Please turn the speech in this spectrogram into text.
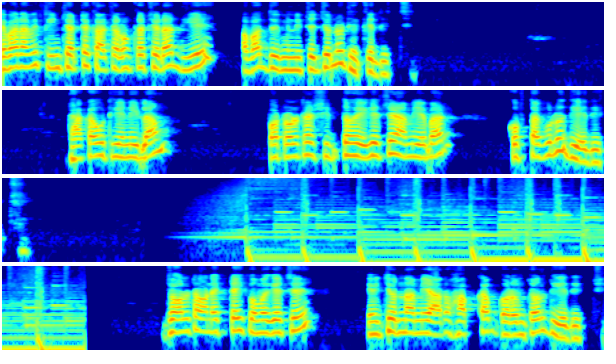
এবার আমি তিন চারটে কাঁচা লঙ্কা চেরা দিয়ে আবার দুই মিনিটের জন্য ঢেকে দিচ্ছি। ঢাকা উঠিয়ে নিলাম। পটলটা সিদ্ধ হয়ে গেছে, আমি এবার কোফতাগুলো দিয়ে দিচ্ছি। জলটা অনেকটাই কমে গেছে এই জন্য আমি আরও হাফ কাপ গরম জল দিয়ে দিচ্ছি।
